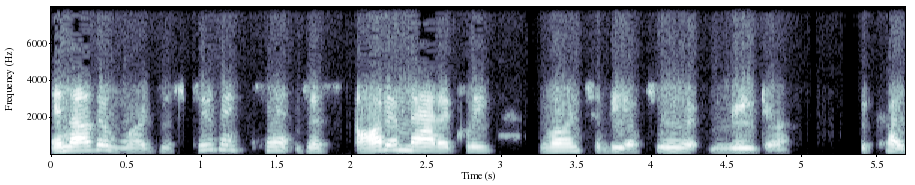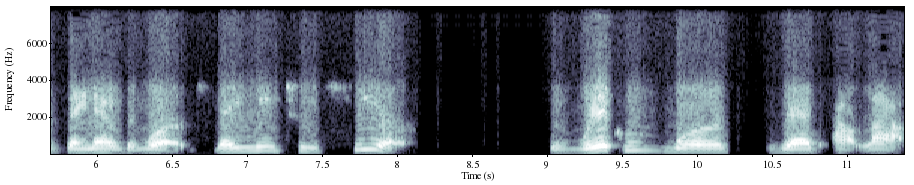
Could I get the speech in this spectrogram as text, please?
In other words, a student can't just automatically learn to be a fluent reader because they know the words. They need to hear the written words read out loud.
